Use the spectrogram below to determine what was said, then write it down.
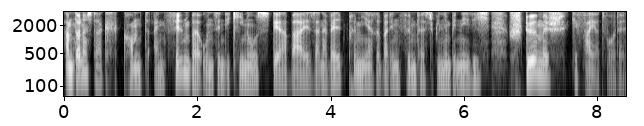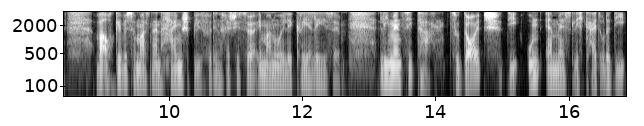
Am Donnerstag kommt ein Film bei uns in die Kinos, der bei seiner Weltpremiere bei den Filmfestspielen in Venedig stürmisch gefeiert wurde. War auch gewissermaßen ein Heimspiel für den Regisseur Emanuele Crialese. L'Immensità, zu Deutsch die Unermesslichkeit oder die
